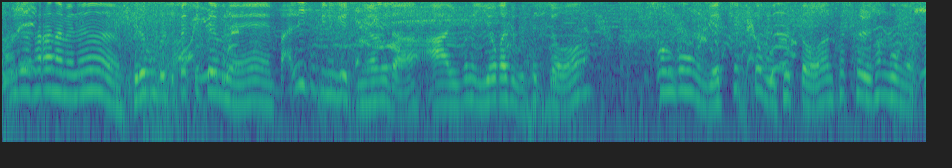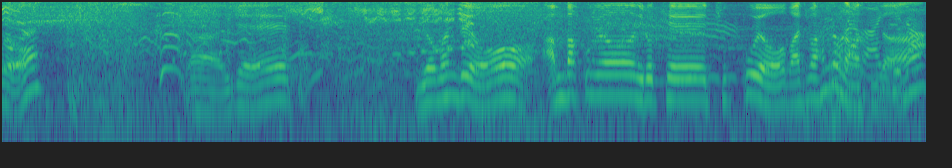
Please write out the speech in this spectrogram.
먼저 살아나면은 드래곤볼도 뺐기 때문에 빨리 죽이는 게 중요합니다. 아 이번에 이어가지 못했죠. 성공 예측도 못했던 태클 성공이었고요. 자 이제 위험한데요. 안 바꾸면 이렇게 죽고요. 마지막 한 명 남았습니다.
